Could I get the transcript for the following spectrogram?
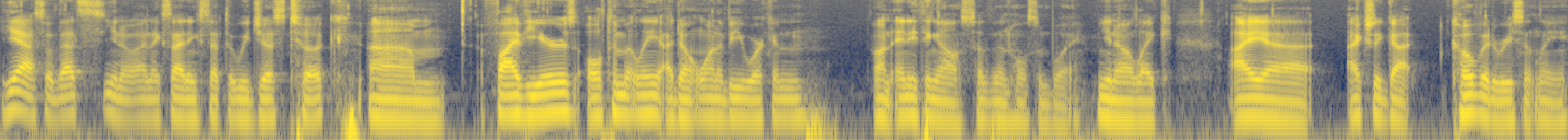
yeah, so that's you know an exciting step that we just took. Um, five years, ultimately, I don't want to be working on anything else other than Wholesome Boy. You know, like I uh, actually got COVID recently,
